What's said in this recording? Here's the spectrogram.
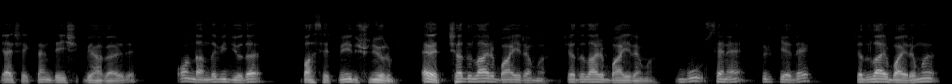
Gerçekten değişik bir haberdi. Ondan da videoda bahsetmeyi düşünüyorum. Evet, Cadılar Bayramı. Cadılar Bayramı. Bu sene Türkiye'de Cadılar Bayramı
